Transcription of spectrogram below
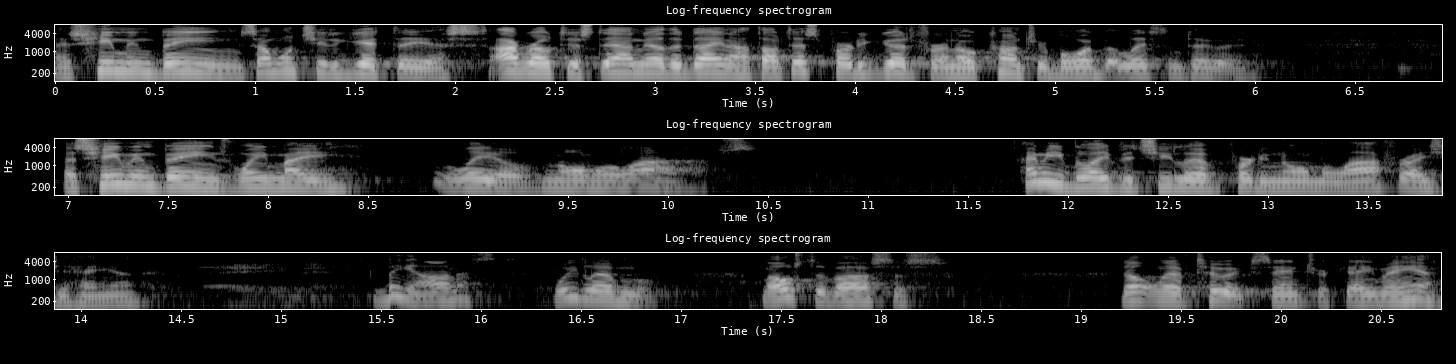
As human beings, I want you to get this. I wrote this down the other day and I thought this is pretty good for an old country boy, but listen to it as human beings, we may live normal lives. How many believe that you live a pretty normal life? Raise your hand. Amen. Be honest. We live, most of us is, don't live too eccentric. Amen.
